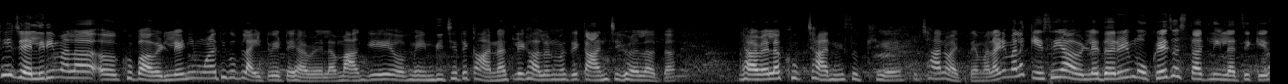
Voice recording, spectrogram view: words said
ही ज्वेलरी मला खूप आवडली आणि मुळात ही खूप लाइट वेट आहे ह्या वेळेला मागे मेहंदीचे ते कानातले घालून माझे कान चिघळला होता. ह्या वेळेला खूप छान मी सुखी आहे. छान वाटतंय मला. आणि मला केसही आवडले. दरवेळी मोकळेच असतात लिलाचे केस.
